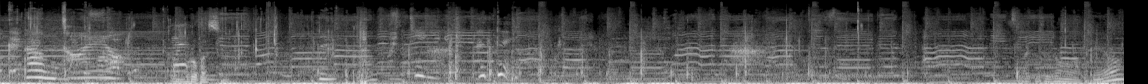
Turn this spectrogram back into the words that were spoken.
마음이 다음 저예요. 안 물어봤습니다. 마이크 할게요.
